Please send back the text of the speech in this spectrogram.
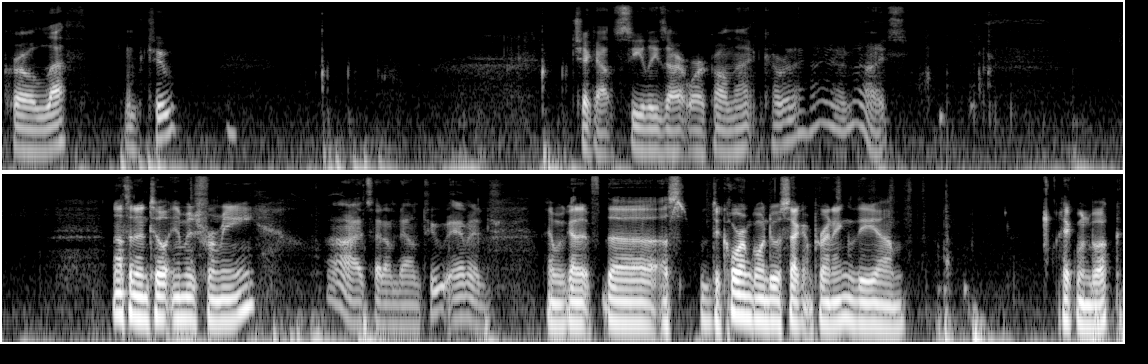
Crow left, number two. Check out Seeley's artwork on that cover there. Yeah, nice. Nothing until Image for me. All right, let's head on down to Image. and we've got it, the uh, decorum going to a second printing the um, hickman book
